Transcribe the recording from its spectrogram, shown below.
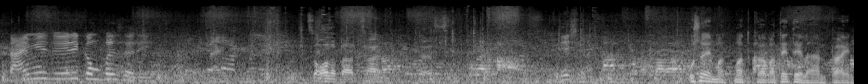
Time is very compulsory. It's all about time. Yes. Useimmat matkaavat etelään päin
